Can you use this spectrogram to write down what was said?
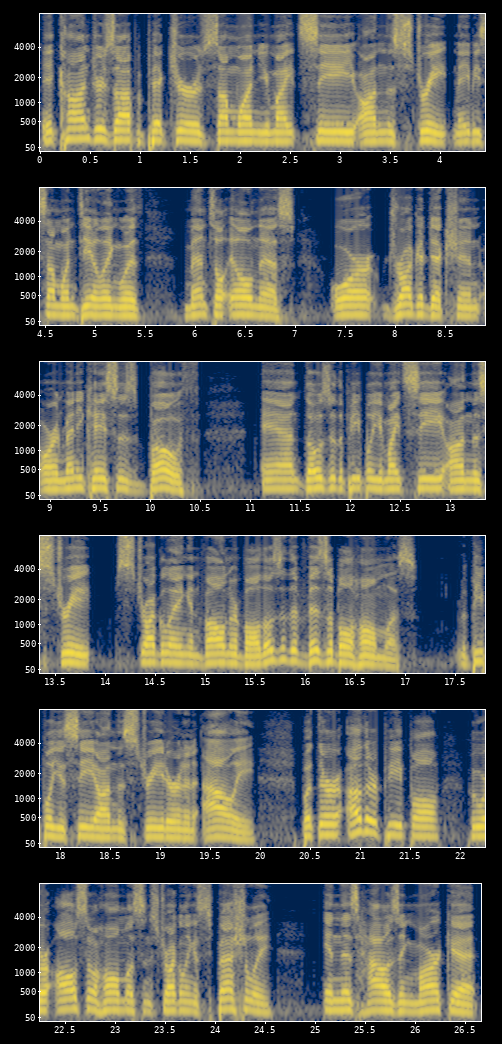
it conjures up a picture of someone you might see on the street, maybe someone dealing with mental illness or drug addiction, or in many cases, both. And those are the people you might see on the street struggling and vulnerable. Those are the visible homeless, the people you see on the street or in an alley. But there are other people who are also homeless and struggling, especially in this housing market,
